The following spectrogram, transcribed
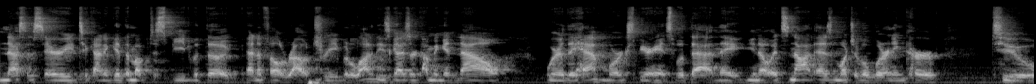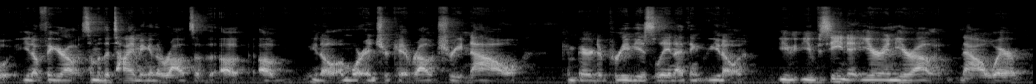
necessary to kind of get them up to speed with the NFL route tree. But a lot of these guys are coming in now where they have more experience with that, and they you know it's not as much of a learning curve to you know figure out some of the timing and the routes of, of, of you know a more intricate route tree now compared to previously. And I think you know you, you've seen it year in year out now where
